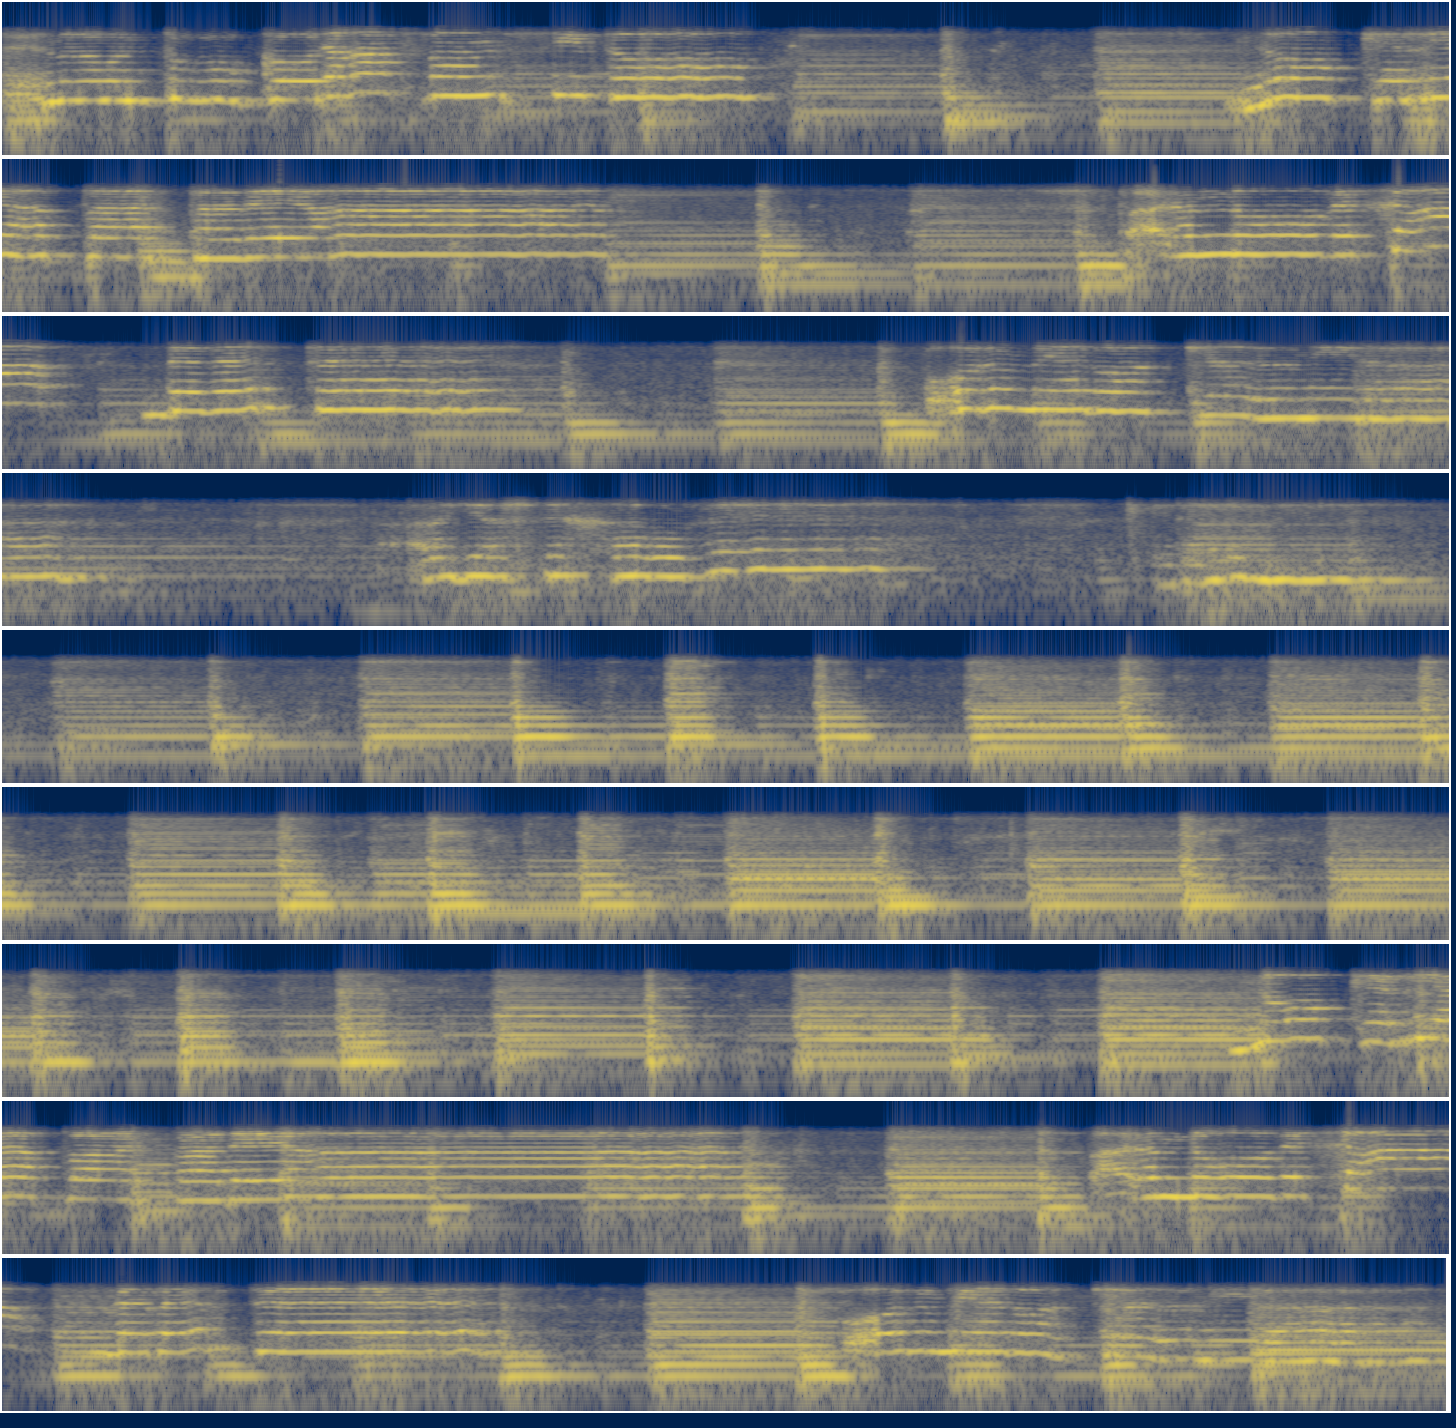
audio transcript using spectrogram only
de nuevo en tu corazoncito. No querría parpadear para no dejar de verte por miedo a hayas dejado de quererme. No querría parpadear ah,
